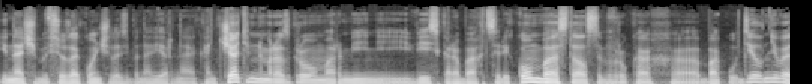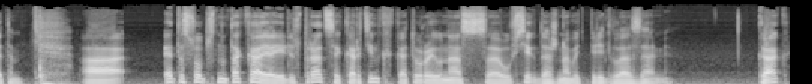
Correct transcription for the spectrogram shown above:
иначе бы все закончилось бы, наверное, окончательным разгромом Армении, и весь Карабах целиком бы остался бы в руках а, Баку. Дело не в этом. А это, собственно, такая иллюстрация, картинка, которая у нас а, у всех должна быть перед глазами. Как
